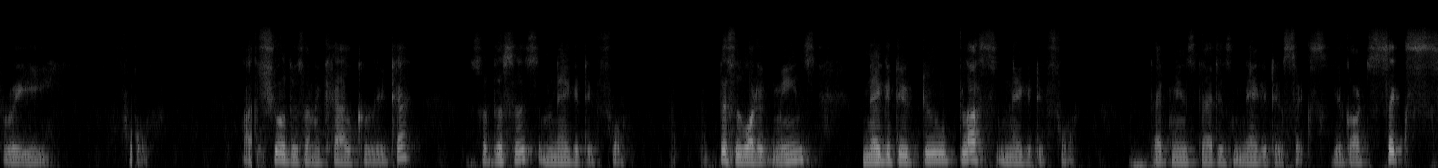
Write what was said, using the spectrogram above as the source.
three, four. I'll show this on a calculator. So this is negative 4. This is what it means. Negative 2 plus negative 4. That means that is negative 6. You got 6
